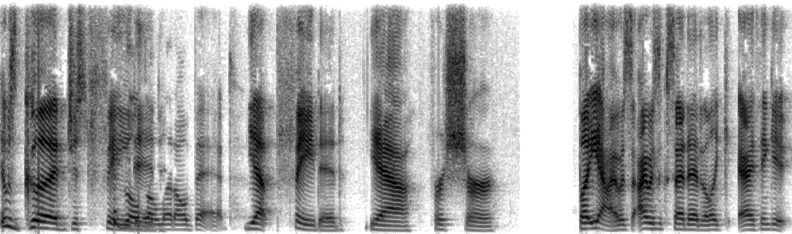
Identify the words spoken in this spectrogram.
it was good just faded a little bit. Yep, faded. Yeah, for sure. But yeah, I was I was excited like I think it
